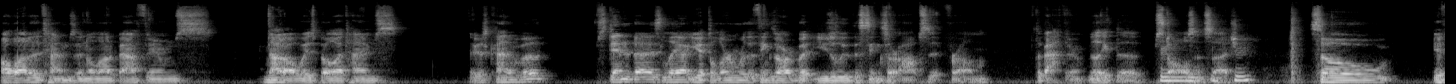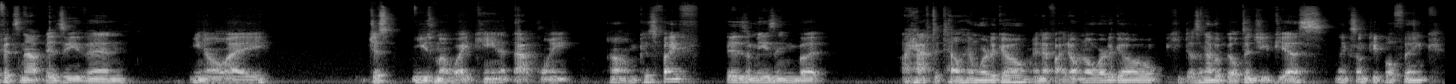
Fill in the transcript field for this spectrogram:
A lot of the times in a lot of bathrooms, not always, but a lot of times there's kind of a standardized layout. You have to learn where the things are, but usually the sinks are opposite from the bathroom, like the stalls and such. So if it's not busy, then you know I just use my white cane at that point because Fife is amazing, but I have to tell him where to go, and if I don't know where to go, he doesn't have a built-in GPS like some people think.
